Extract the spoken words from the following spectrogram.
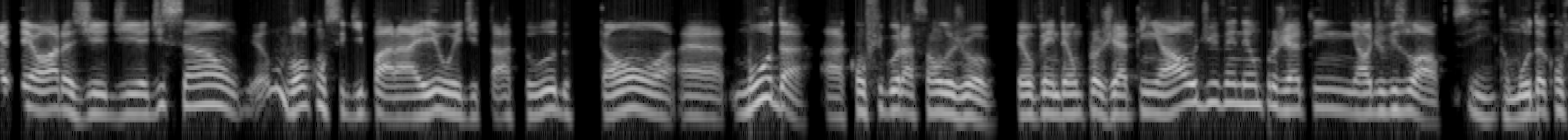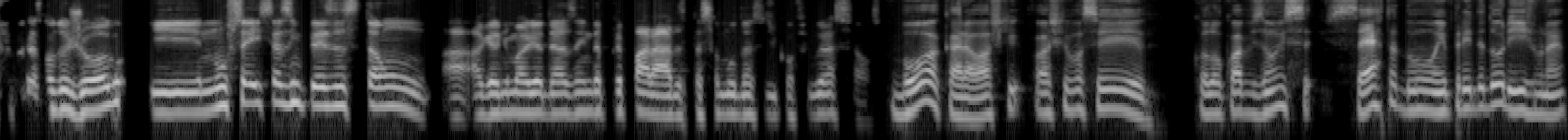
vai ter horas de, de edição, eu não vou conseguir parar eu editar tudo. Então, é, muda a configuração do jogo. Eu vender um projeto em áudio e vender um projeto em audiovisual. Sim. Então, muda a configuração do jogo e não sei se as empresas estão, a, a grande maioria delas, ainda preparadas para essa mudança de configuração. Boa, cara. Eu acho que, eu acho que você colocou a visão certa do empreendedorismo, né?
